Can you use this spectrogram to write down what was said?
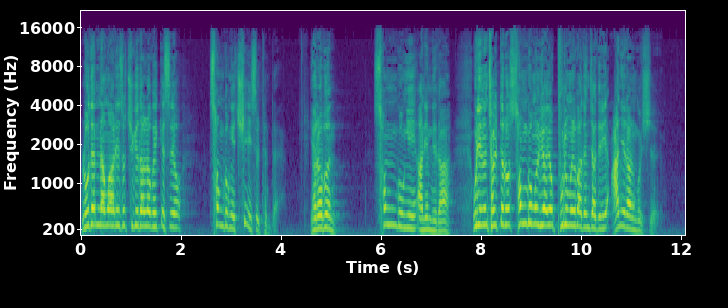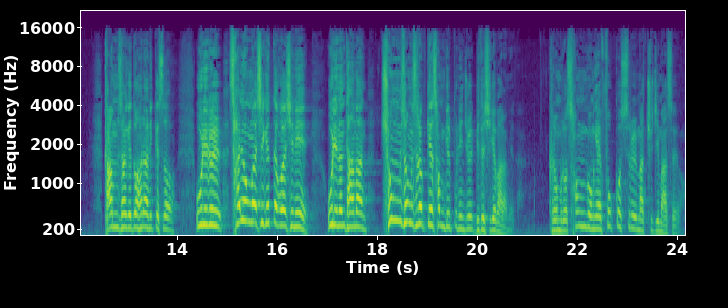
로담나무 아래서 죽여달라고 했겠어요? 성공에 취해 있을 텐데. 여러분 성공이 아닙니다. 우리는 절대로 성공을 위하여 부름을 받은 자들이 아니라는 것이에요. 감사하게도 하나님께서 우리를 사용하시겠다고 하시니 우리는 다만 충성스럽게 섬길 뿐인 줄 믿으시기 바랍니다. 그러므로 성공에 포커스를 맞추지 마세요.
